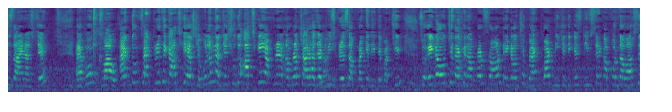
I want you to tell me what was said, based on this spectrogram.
ডিজাইন আসছে। এবং ওয়াও একদম ফ্যাক্টরি থেকে আজকে আসছে। বললাম না যে শুধু আজকেই আপনার আমরা চার হাজার পিস ড্রেস আপনাকে দিতে পারছি। তো এটা হচ্ছে দেখেন আপনার ফ্রন্ট এটা হচ্ছে ব্যাক পার্ট নিচের দিকে স্লিভস এর কাপড় দেওয়া আছে,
